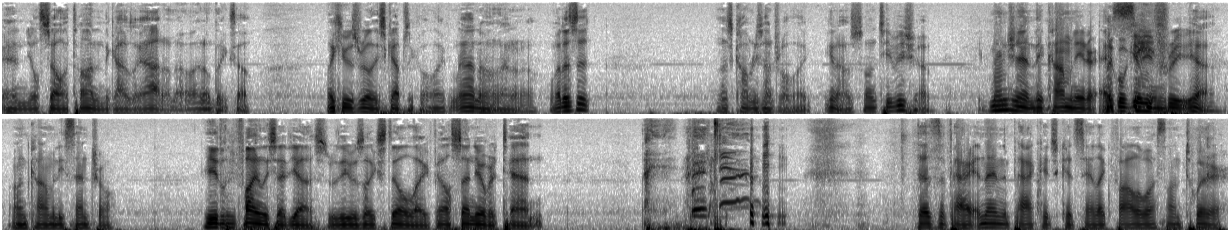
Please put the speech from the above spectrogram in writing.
and you'll sell a ton. And the guy was like, I don't know, I don't think so. Like he was really skeptical. Like, no, no, I don't know. What is it? That's Comedy Central. Like, you know, it's on a TV show. Mention it, the accommodator. Like, we'll give you free. Yeah. on Comedy Central. He finally said yes, but he was like, still like, I'll send you over ten. Does the pack, and then the package could say like, follow us on Twitter.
